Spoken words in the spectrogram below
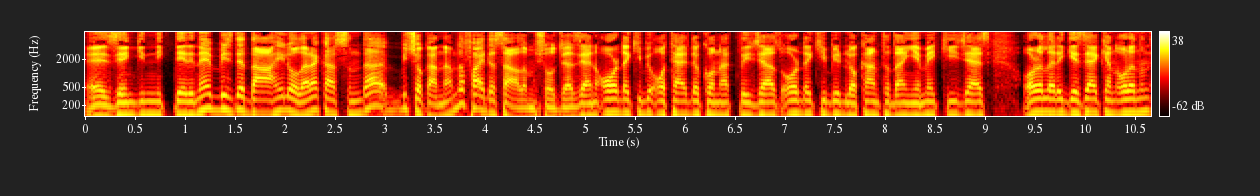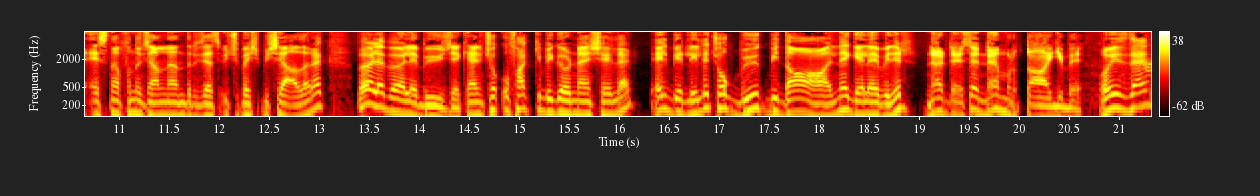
e, zenginliklerine biz de dahil olarak aslında birçok anlamda fayda sağlamış olacağız. Yani oradaki bir otelde konaklayacağız, oradaki bir lokantadan yemek yiyeceğiz, oraları gezerken oranın esnafını canlandıracağız 3-5 bir şey alarak böyle böyle büyüyecek. Yani çok ufak gibi görünen şeyler el birliğiyle çok büyük bir dağ haline gelebilir. Neredeyse Nemrut Dağı gibi. O yüzden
